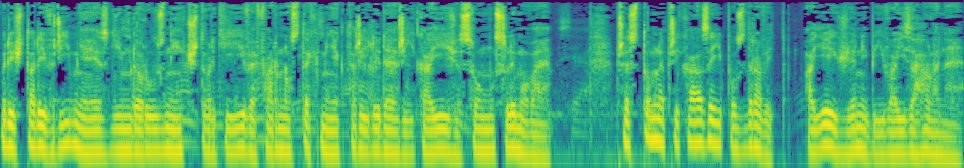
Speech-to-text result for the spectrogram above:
Když tady v Římě jezdím do různých čtvrtí, ve farnostech mi někteří lidé říkají, že jsou muslimové. Přesto mne přicházejí pozdravit a jejich ženy bývají zahalené.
